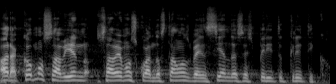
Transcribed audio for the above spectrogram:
Ahora, ¿cómo sabiendo, sabemos cuando estamos venciendo ese espíritu crítico?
